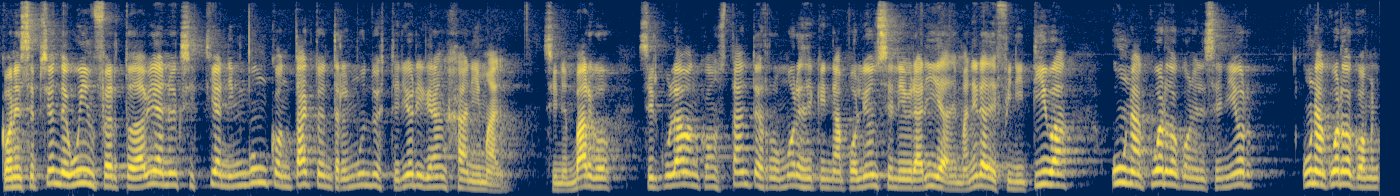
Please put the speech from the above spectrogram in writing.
Con excepción de Winfer, todavía no existía ningún contacto entre el mundo exterior y granja animal. Sin embargo, circulaban constantes rumores de que Napoleón celebraría de manera definitiva un acuerdo con el señor, un acuerdo con...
